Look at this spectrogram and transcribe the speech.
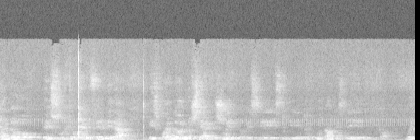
cuando eh, surge una enfermedad es cuando no se ha resuelto ese sentimiento de culpa, aunque se identifica. Bueno,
